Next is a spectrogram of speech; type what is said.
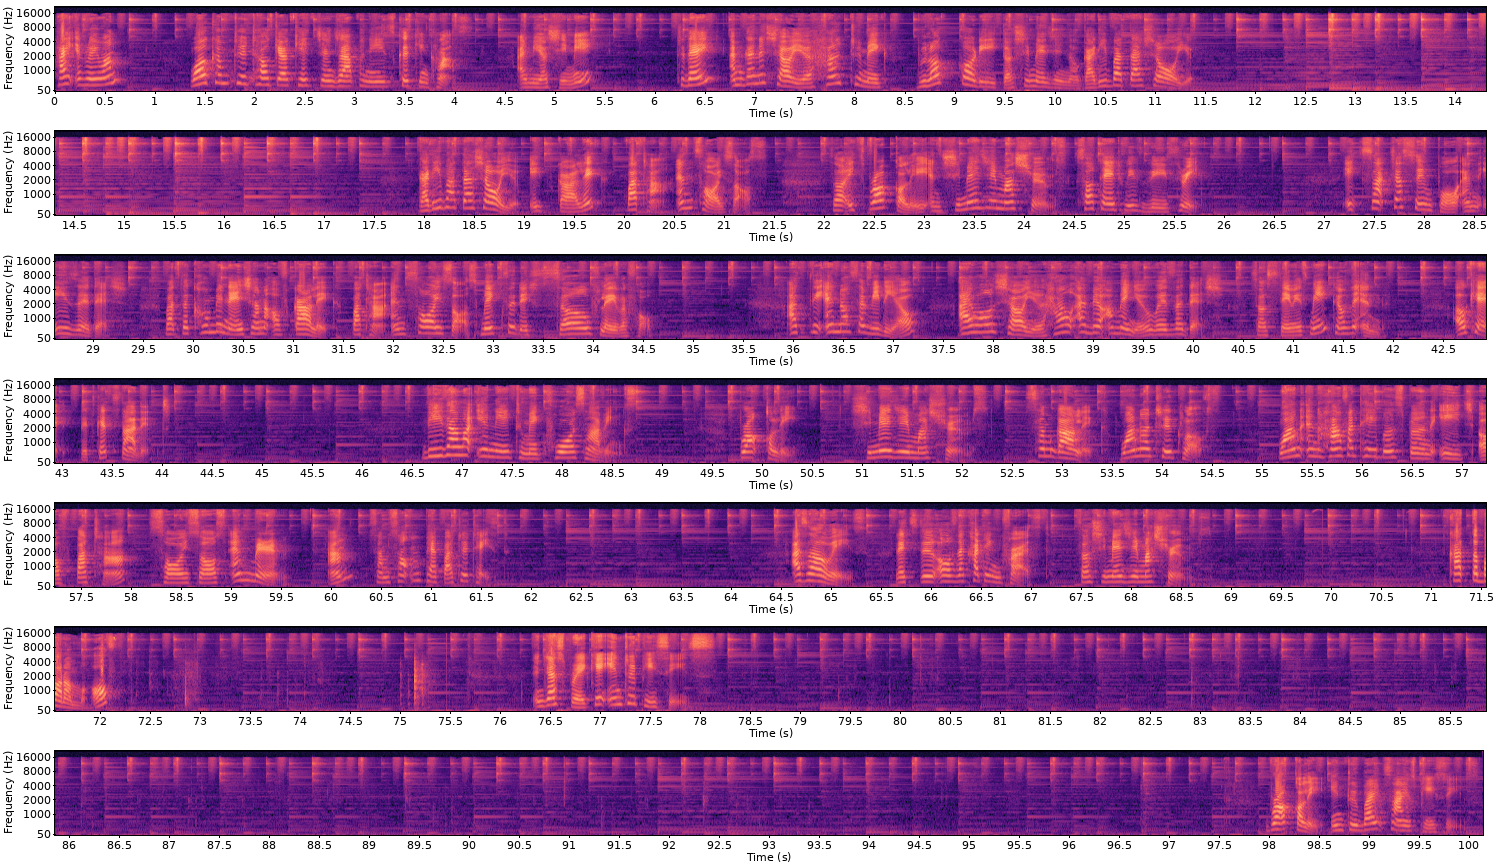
Hi everyone! Welcome to Tokyo Kitchen Japanese cooking class. I'm Yoshimi. Today I'm going to show you how to make ブロッコリーとしめじのガリバタ醤油 Garibata shoyu is garlic, butter, and soy sauce. So it's broccoli and shimeji mushrooms sauteed with these three. It's such a simple and easy dish, but the combination of garlic, butter, and soy sauce makes the dish so flavorful. At the end of the video, I will show you how I build a menu with the dish, so stay with me till the end. Okay, let's get started. These are what you need to make 4 servings. Broccoli, shimeji mushrooms, some garlic, 1 or 2 cloves, 1 and half a tablespoon each of butter, soy sauce and mirin, and some salt and pepper to taste. As always, let's do all the cutting first. So shimeji mushrooms. Cut the bottom off and just break it into pieces. Broccoli into bite-sized pieces.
